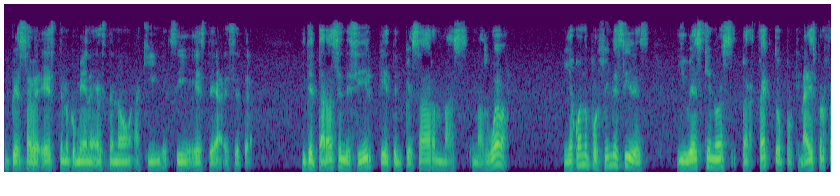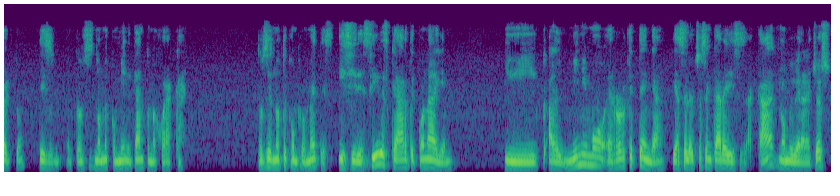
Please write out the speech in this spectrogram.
Empiezas a ver, este me conviene, este no, aquí, sí, este, etc. Y te tardas en decidir que te empieza a dar más, más hueva. Y ya cuando por fin decides y ves que no es perfecto, porque nadie es perfecto, dices, entonces no me conviene tanto, mejor acá. Entonces no te comprometes. Y si decides quedarte con alguien y al mínimo error que tenga, ya se lo echas en cara y dices, acá no me hubieran hecho eso.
